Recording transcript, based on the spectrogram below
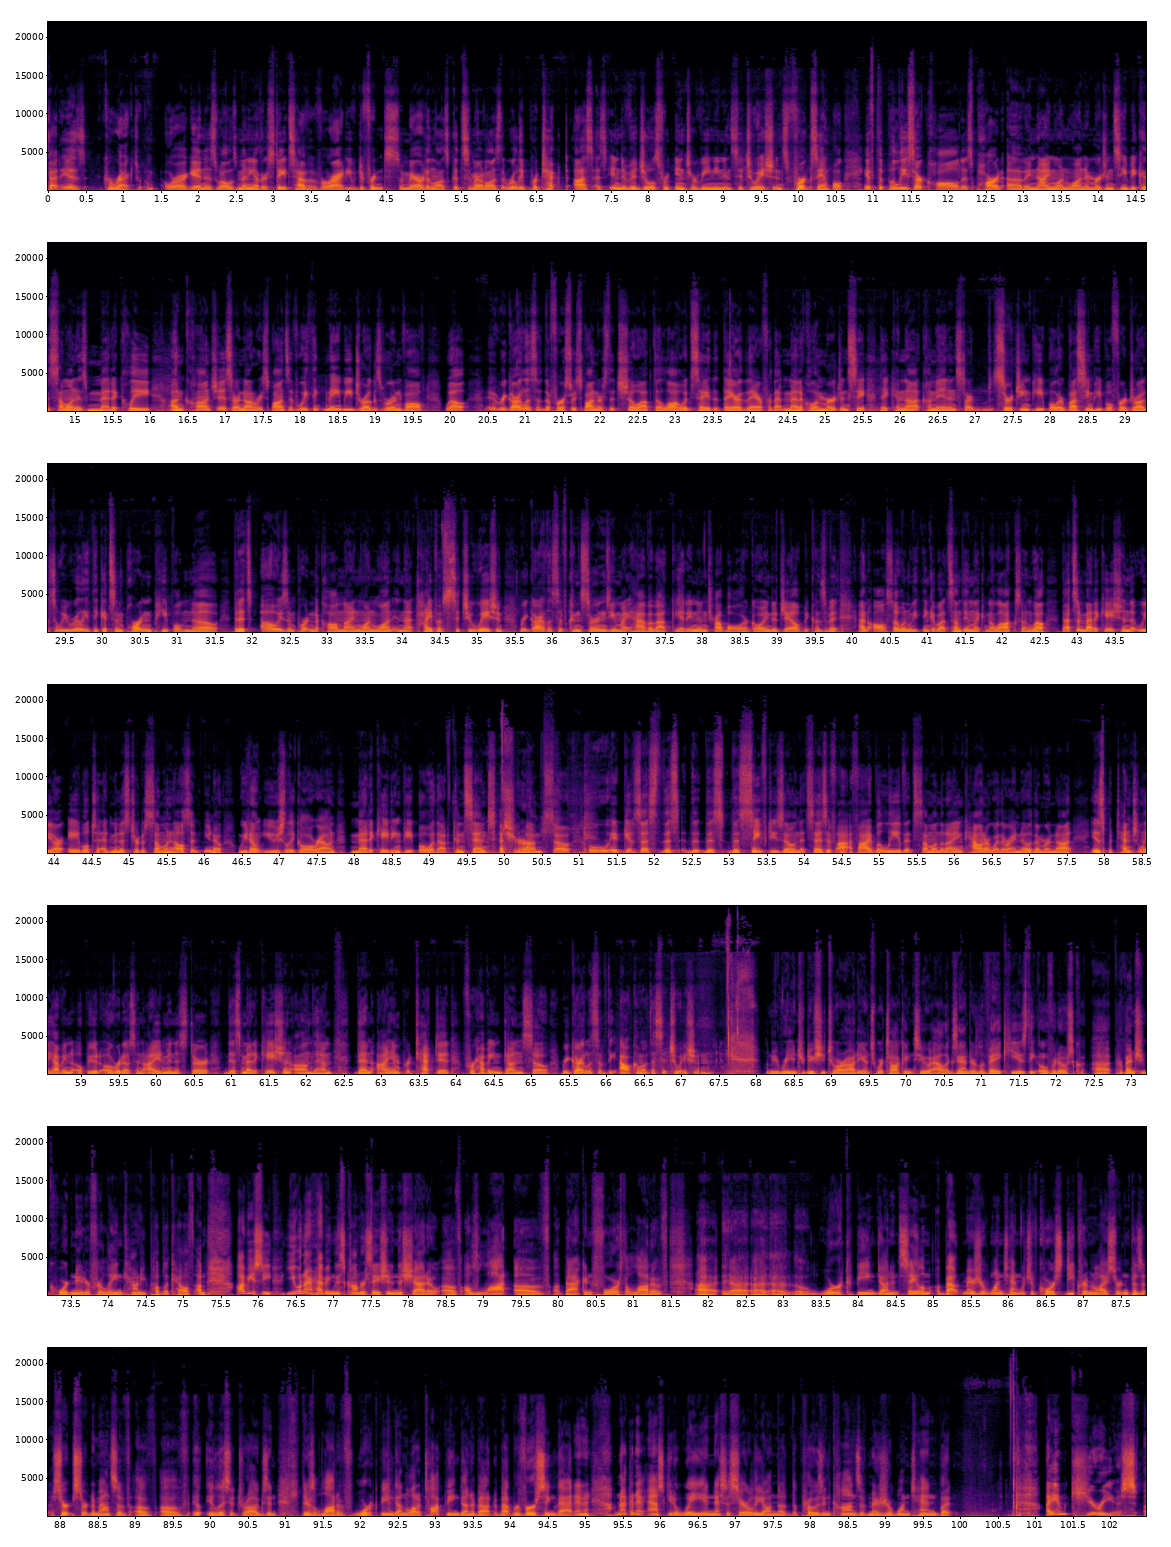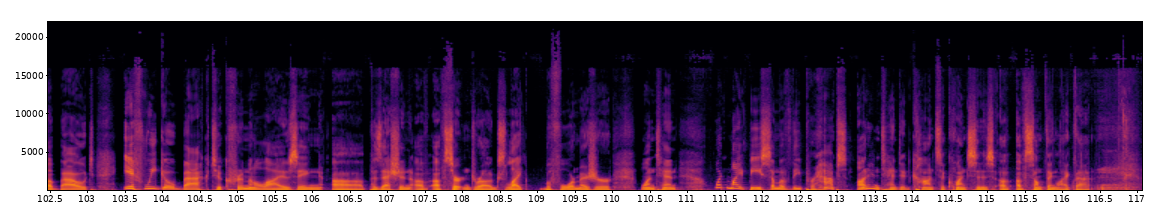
That is correct. Oregon, as well as many other states, have a variety of different Samaritan laws, good Samaritan laws, that really protect us as individuals from intervening in situations. For example, if the police are called as part of a 911 emergency because someone is medically unconscious or non responsive, we think maybe drugs were involved. Well, regardless of the first responders that show up, the law would say that they are there for that medical emergency. They cannot come in and start searching people or busting people for drugs. So we really think it's important people know that it's always important to call 911 in that type of situation, regardless of concerns you might have about getting in trouble or going to jail because of it. And also, when we think about something like naloxone, well, that's a medication that we are able to administer to someone else. And, you know, we don't usually go around medicating people without consent. Sure. Um, so it gives us this this this safety zone that says if I, if I believe that someone that I encounter, whether I know them or not, is potentially having an opioid overdose, and I administer this medication on them, then I am protected for having done so, regardless of the outcome of the situation. Let me reintroduce you to our audience. We're talking to Alexander Lavake. He is the overdose uh, prevention coordinator for Lane County Public Health. Um, obviously, you and I are having this conversation in the shadow of a lot of uh, back and forth, a lot of uh, uh, uh, uh work being done in Salem about Measure 110, which of course decriminalized certain certain, amounts of, of, of illicit drugs, and there's a lot of work being done, a lot of talk being done about about reversing that. And I'm not going to ask you to weigh in necessarily on the the pros and cons of Measure 110, but I am curious about if we go back to criminalizing uh, possession of, of certain drugs, like before Measure 110, what might be some of the perhaps unintended consequences of, of something like that?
